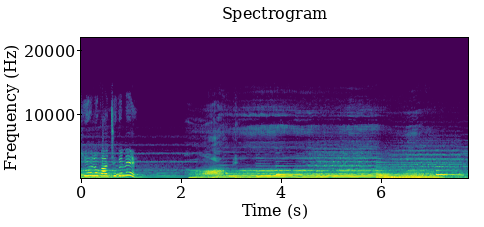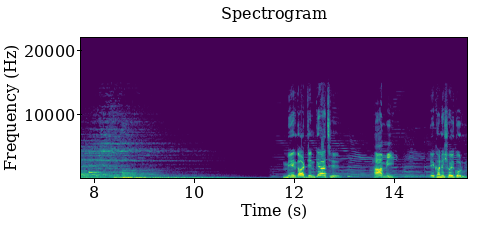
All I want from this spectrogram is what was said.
কি হলো কাঁদছো কেনে? আমি? মেয়ের গার্জেন কে আছে? আমি। এখানে সই করুন।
